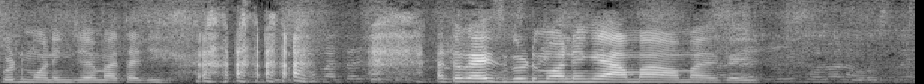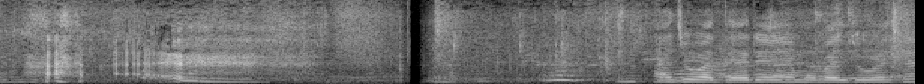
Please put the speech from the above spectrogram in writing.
ગુડ મોર્નિંગ જય માતાજી. આ તો ગાઈઝ ગુડ મોર્નિંગ એ આમાં આમાં ગઈ. આ જો અત્યારે અહીંયા મોબાઈલ જોવે છે.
